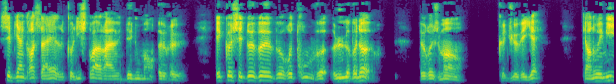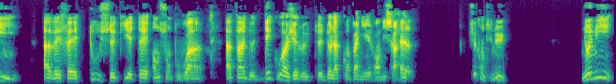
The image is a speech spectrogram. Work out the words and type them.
c'est bien grâce à elle que l'histoire a un dénouement heureux, et que ces deux veuves retrouvent le bonheur. Heureusement que Dieu veillait, car Noémie avait fait tout ce qui était en son pouvoir afin de décourager Ruth de l'accompagner en Israël. Je continue. Noémie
